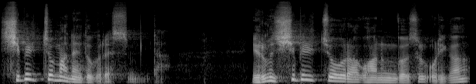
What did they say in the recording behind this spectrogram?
11조만 해도 그랬습니다 여러분 11조라고 하는 것을 우리가 사,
